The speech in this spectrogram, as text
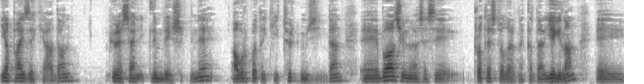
yapay zekadan küresel iklim değişikliğine Avrupa'daki Türk müziğinden e, Boğaziçi Üniversitesi protestolarına kadar yayılan e,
